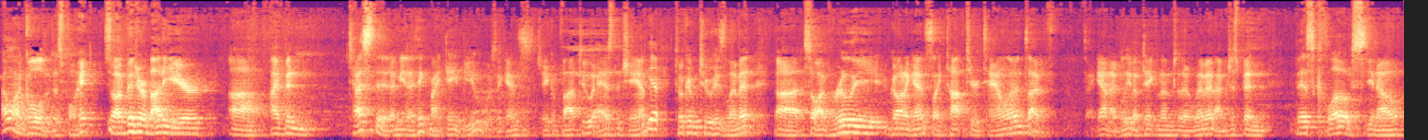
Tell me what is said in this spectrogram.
I want gold at this point. So I've been here about a year. Uh, I've been tested. I mean, I think my debut was against Jacob Fatu as the champ. Yep. Took him to his limit. Uh, so I've really gone against like top tier talent. I've again, I believe I've taken them to their limit. I've just been this close, you know,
